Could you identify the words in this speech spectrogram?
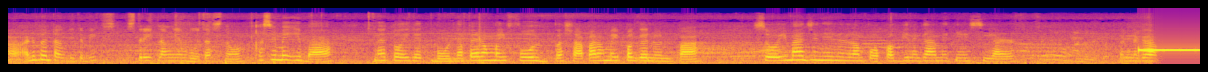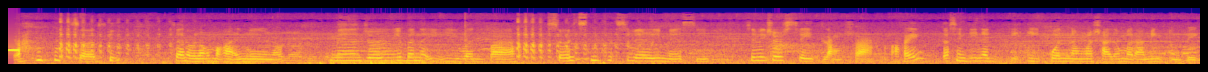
ah, ano ba ang tawag dito, Bix? Straight lang yung butas, no? Kasi may iba na toilet bowl na parang may fold pa siya, parang may pagganon pa. So, imagine niyo na lang po, pag ginagamit niyo yung CR, pag nag Sorry. Sana walang kumakain ngayon, no? Medyo yung iba na iiwan pa. So, it's, it's very messy. So, make sure straight lang siya. Okay? Tapos, hindi nag-iipon ng masyadong maraming tubig.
